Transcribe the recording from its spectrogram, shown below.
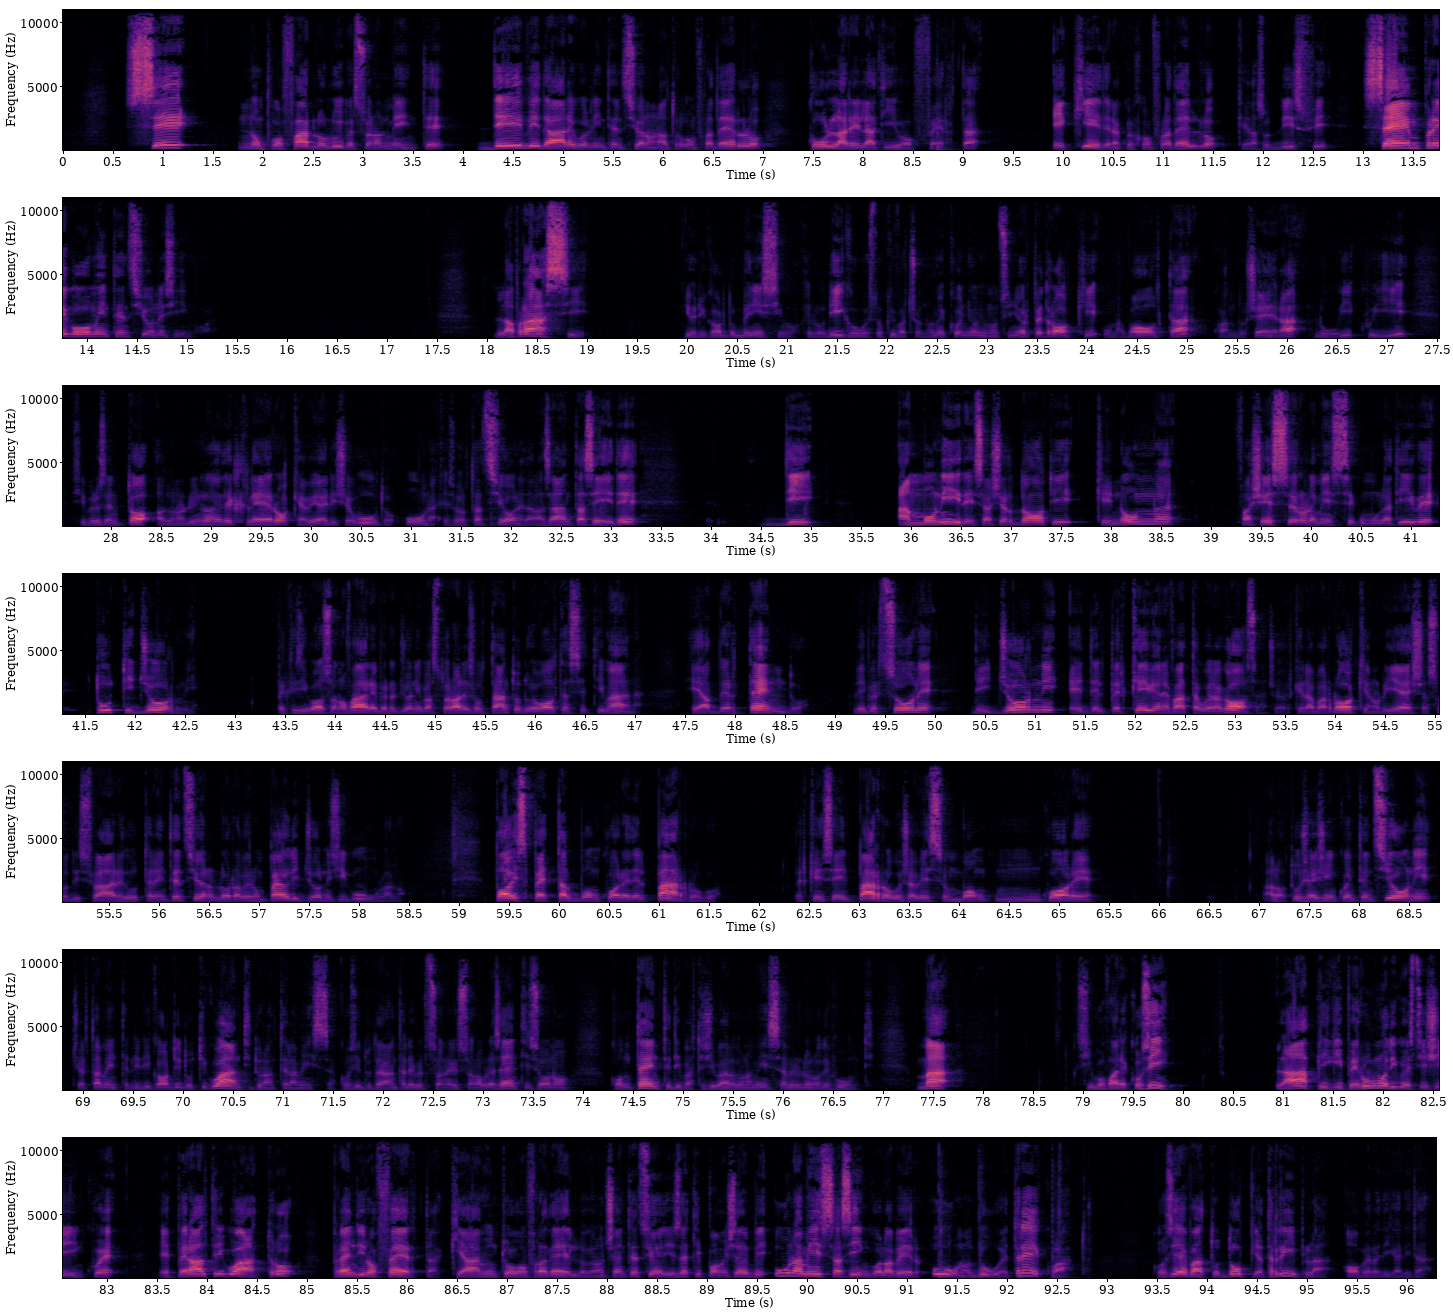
Se non può farlo lui personalmente, deve dare quell'intenzione a un altro confratello con la relativa offerta e chiedere a quel confratello che la soddisfi sempre come intenzione singola. La prassi io ricordo benissimo, e lo dico, questo qui faccio nome e cognome, Monsignor Petrocchi, una volta, quando c'era lui qui, si presentò ad una riunione del clero che aveva ricevuto una esortazione dalla Santa Sede di ammonire i sacerdoti che non facessero le messe cumulative tutti i giorni, perché si possono fare per ragioni pastorali soltanto due volte a settimana, e avvertendo le persone dei giorni e del perché viene fatta quella cosa, cioè perché la parrocchia non riesce a soddisfare tutte le intenzioni, allora per un paio di giorni si cumulano. Poi spetta al buon cuore del parroco, perché se il parroco avesse un buon un cuore, allora tu hai cinque intenzioni, certamente li ricordi tutti quanti durante la messa, così tutte le persone che sono presenti sono contente di partecipare ad una messa per i loro defunti, ma si può fare così, la applichi per uno di questi cinque e per altri quattro prendi l'offerta, chiami un tuo confratello che non c'è intenzione di senti un po', mi serve una messa singola per uno, due, tre e quattro. Così hai fatto doppia, tripla opera di carità.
